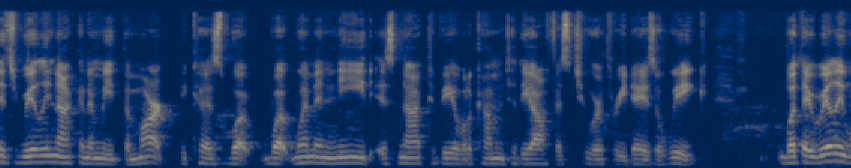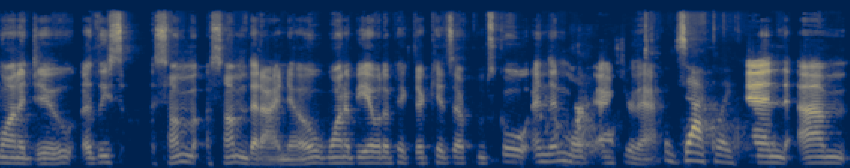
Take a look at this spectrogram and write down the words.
it's really not going to meet the mark because what what women need is not to be able to come to the office two or three days a week. What they really want to do, at least some some that I know, want to be able to pick their kids up from school and then work after that. Exactly. And um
